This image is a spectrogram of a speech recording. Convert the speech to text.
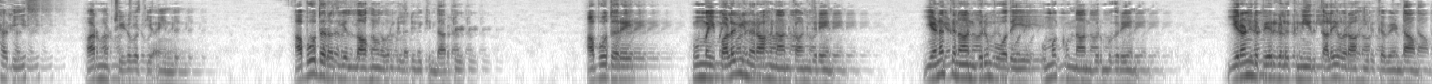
ஹதீஸ் அறுநூற்றி எழுபத்தி ஐந்து. அபூதர் அதி அல்லாஹும் அவர்கள் அறிவிக்கின்றார்கள். அபூதரே உம்மை பலவீனராக நான் காண்கிறேன். எனக்கு நான் விரும்புவதையே உமக்கும் நான் விரும்புகிறேன். இரண்டு பேர்களுக்கு நீர் தலைவராக இருக்க வேண்டாம்.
